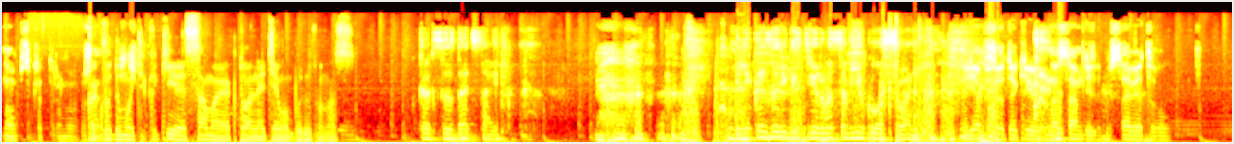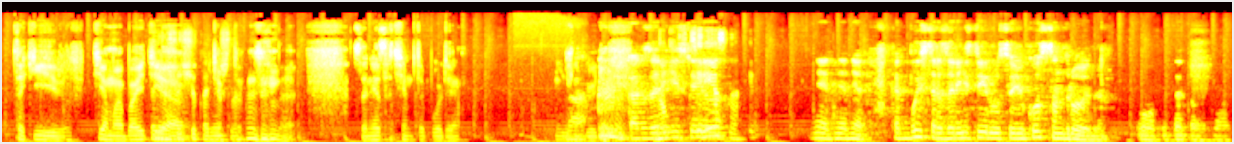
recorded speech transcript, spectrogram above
новость, которую мы Как вы думаете, какие самые актуальные темы будут у нас? Как создать сайт? Или как зарегистрироваться в ЮКОС? Ну, я все-таки, на самом деле, посоветовал такие темы обойти, а шучу, конечно. да, заняться чем-то более да. Как зарегистрироваться? Интересно. Нет, нет, нет. Как быстро зарегистрироваться ЮКОС с андроида. Вот, вот это вот.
